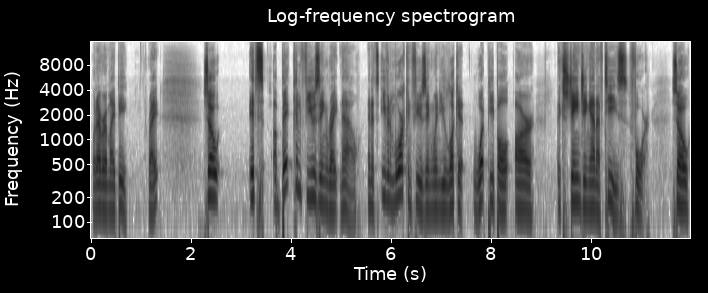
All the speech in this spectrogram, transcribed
whatever it might be, right? So it's a bit confusing right now, and it's even more confusing when you look at what people are exchanging NFTs for. So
